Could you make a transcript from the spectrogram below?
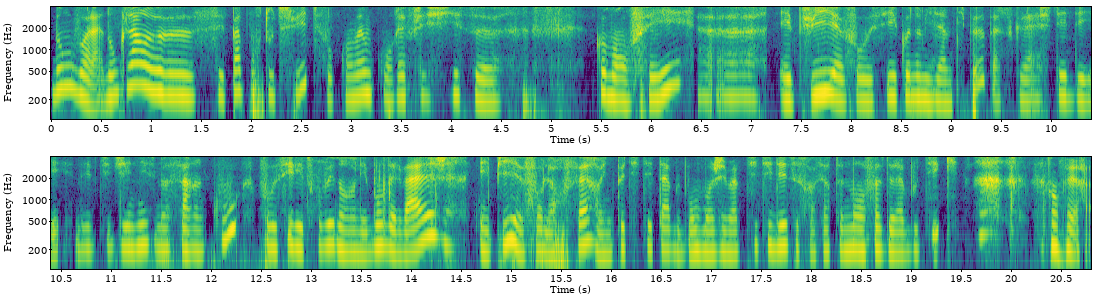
Donc voilà, donc là euh, c'est pas pour tout de suite, faut quand même qu'on réfléchisse euh, comment on fait. et puis il faut aussi économiser un petit peu parce que acheter des, petites génisses, ben, ça a un coût. faut aussi les trouver dans les bons élevages. Et puis il faut leur faire une petite étable. Bon, moi j'ai ma petite idée, ce sera certainement en face de la boutique. on verra.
